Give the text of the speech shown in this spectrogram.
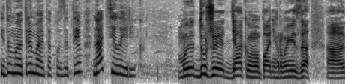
і думаю, отримаєте позитив на цілий рік. Ми дуже дякуємо пані Громові, за а,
